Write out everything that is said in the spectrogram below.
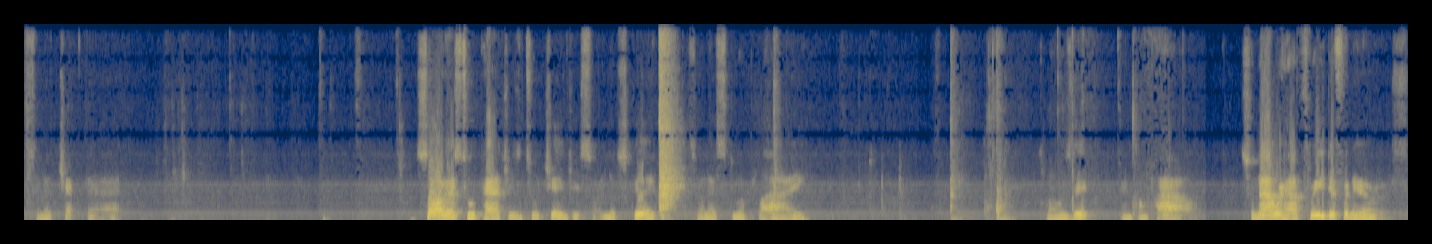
So let's check that. So there's two patches and two changes, so it looks good. So let's do apply, close it, and compile. So now we have three different errors.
